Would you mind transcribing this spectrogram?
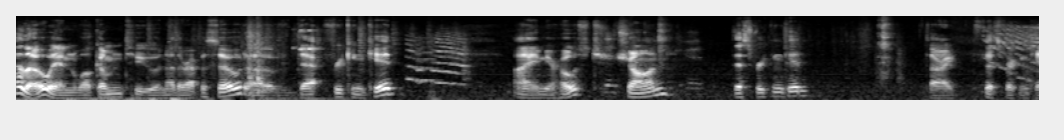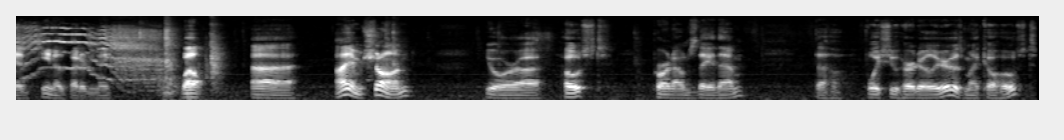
Hello, and welcome to another episode of That Freaking Kid. I am your host, Sean. This freaking kid? Sorry, it's this freaking kid. He knows better than me. Well, uh, I am Sean, your uh, host, pronouns they, them. The ho- voice you heard earlier is my co host.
